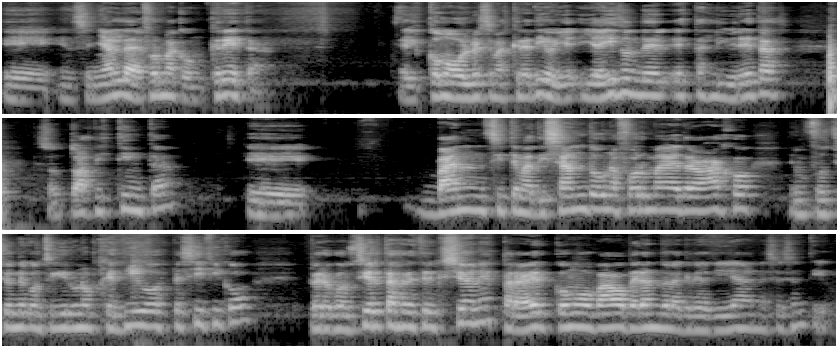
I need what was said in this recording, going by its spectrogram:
eh, enseñarla de forma concreta. El cómo volverse más creativo. Y, y ahí es donde estas libretas son todas distintas. eh, van sistematizando una forma de trabajo en función de conseguir un objetivo específico, pero con ciertas restricciones para ver cómo va operando la creatividad en ese sentido.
